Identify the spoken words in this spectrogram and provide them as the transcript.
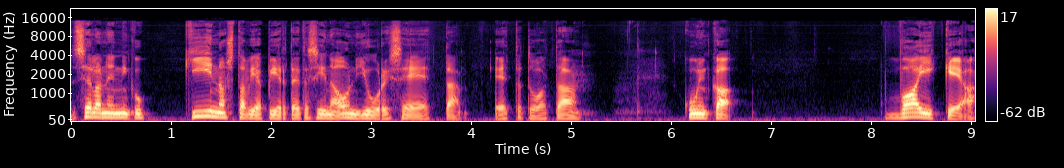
sellainen niin kuin kiinnostavia piirteitä siinä on juuri se, että, että tuota, kuinka vaikea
